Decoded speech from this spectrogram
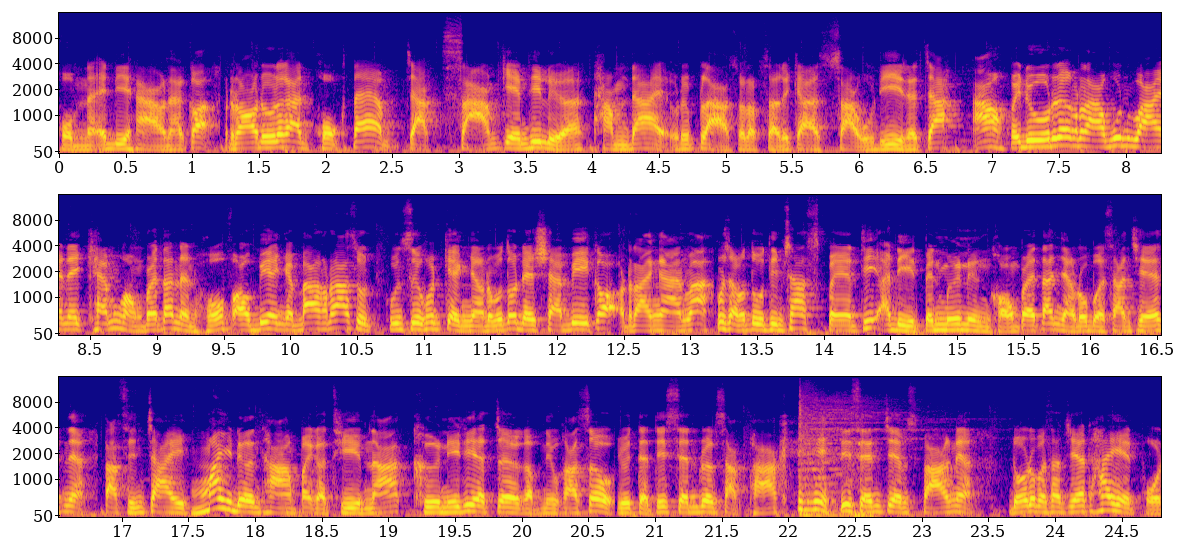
คมๆนะเอ็ดดี้ฮาวนะก็รอดูแล้วกัน 6 แต้มจาก 3 เกมที่เหลือทำได้หรือเปล่าสำหรับสาริกาซาอุดีนะจ๊ะ เอาไปดูเรื่องราววุ่นวายในแคมป์ของไบรตันแอนด์โฮฟอัลเบียนกันบ้างล่าสุด คุณซื้อคนเก่งอย่างโรเบโตเดชาบีก็รายงานว่าผู้สาประตูทีมชาติสเปนที่อดีตเป็นมือหนึ่งของไบรตันอย่างโรเบิร์ตซานเชสเนี่ยตัดสินใจไม่เดินทางไปกับทีมนะ คืนนี้ที่จะเจอกับนิวคาสเซิลยูไนเต็ดที่เซนต์เรืองศักดิ์พาร์คที่เซนต์เจมส์พาร์คเนี่ยโดยโรเบิร์ตซานเชสให้เหตุผล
